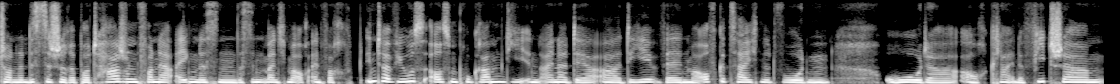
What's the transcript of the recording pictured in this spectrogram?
journalistische Reportagen von Ereignissen. Das sind manchmal auch einfach Interviews aus dem Programm, die in einer der ARD-Wellen mal aufgezeichnet wurden. Oder auch kleine Feature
